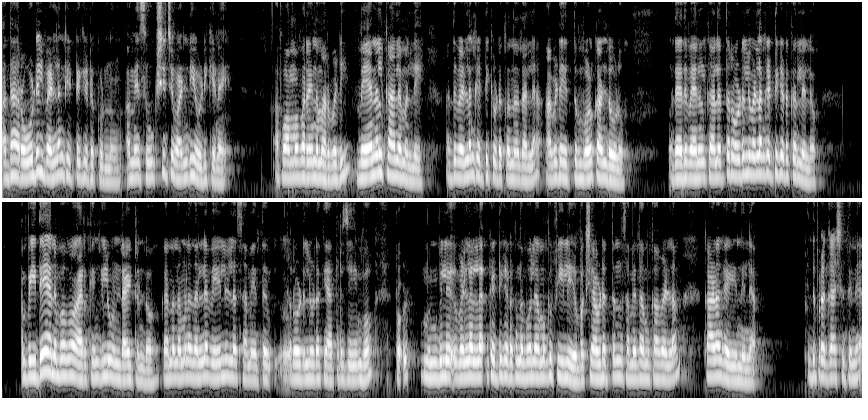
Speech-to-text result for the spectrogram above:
അതാ റോഡിൽ വെള്ളം കെട്ടിക്കിടക്കുന്നു അമ്മയെ സൂക്ഷിച്ച് വണ്ടി ഓടിക്കണേ. അപ്പോൾ അമ്മ പറയുന്ന മറുപടി വേനൽക്കാലമല്ലേ. അത് വെള്ളം കെട്ടിക്കിടക്കുന്നതല്ല അവിടെ എത്തുമ്പോൾ കണ്ടോളൂ. അതായത് വേനൽക്കാലത്ത് റോഡിൽ വെള്ളം കെട്ടിക്കിടക്കില്ലല്ലോ അപ്പോൾ ഇതേ അനുഭവം ആർക്കെങ്കിലും ഉണ്ടായിട്ടുണ്ടോ? കാരണം നമ്മൾ നല്ല വെയിലുള്ള സമയത്ത് റോഡിലൂടെ യാത്ര ചെയ്യുമ്പോൾ മുൻപിൽ വെള്ളം കെട്ടിക്കിടക്കുന്ന പോലെ നമുക്ക് ഫീൽ ചെയ്യും. പക്ഷേ അവിടെ എത്തുന്ന സമയത്ത് നമുക്ക് ആ വെള്ളം കാണാൻ കഴിയുന്നില്ല. ഇത് പ്രകാശത്തിന്റെ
